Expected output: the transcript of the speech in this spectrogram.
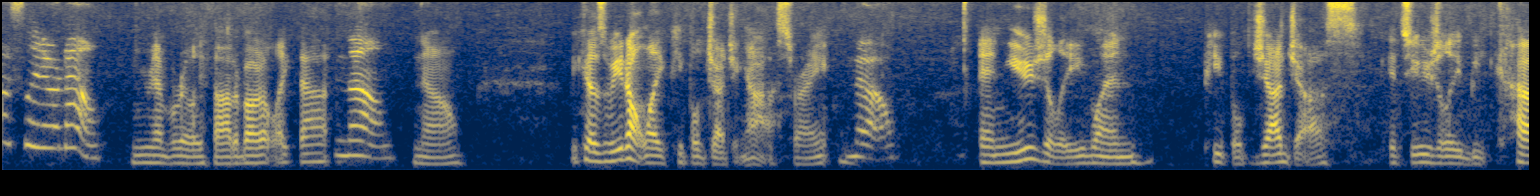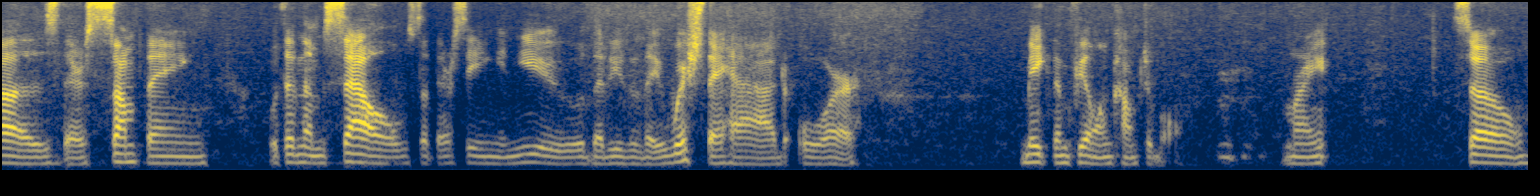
honestly don't know. You never really thought about it like that? No, No. Because we don't like people judging us, right? no. And usually when people judge us, it's usually because there's something within themselves that they're seeing in you that either they wish they had or make them feel uncomfortable. Mhm. Right? So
